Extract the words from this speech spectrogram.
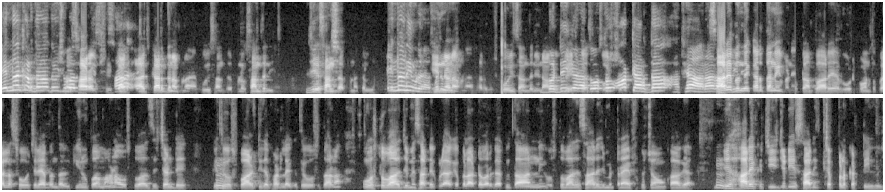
ਇਹਨਾਂ ਕਰਦਾਂ ਨਾਲ ਤੁਸੀਂ ਸ਼ੁਰੂਆਤ ਸਾਰਾ ਕੁਝ। ਸਾਰਾ ਅੱਜ ਕਰਦ ਨਾ ਬਣਾਇਆ ਕੋਈ ਸੰਦ ਆਪਣਾ ਸੰਦ ਨਹੀਂ। ਹੈ ਇਹ ਸੰਦ ਆਪਣਾ ਕੱਲਾ ਇਹਨਾਂ ਨੇ ਬਣਾਇਆ ਸਾਰਾ ਇਹਨਾਂ ਨਾਲ ਬਣਾਇਆ ਸਾਰਾ ਕੁਝ ਕੋਈ ਸੰਦ ਨਹੀਂ ਨਾ ਵੱਡੀ ਗੱਲ ਆ ਦੋਸਤੋ। ਆ ਕਰਦਾ ਹਥਿਆਰ ਆ ਸਾਰੇ। ਬੰਦੇ ਕਰਦਾ ਨਹੀਂ ਬਣੇ ਵੋਟਾਂ ਪਾ ਰਿਹਾ ਵੋਟ ਪਾਉਣ ਤੋਂ ਪਹਿਲਾਂ ਸੋਚ ਰਿਹਾ ਬੰਦਾ ਵੀ ਕਿਹਨੂੰ ਪਾਵਾਂ ਹਨਾ ਉਸ ਤੋਂ ਬਾਅਦ ਅਸੀਂ ਝੰਡੇ ਕਿਤੇ। ਉਸ ਪਾਰਟੀ ਦਾ ਫੜ ਲਿਆ ਕਿਤੇ ਉਸ ਦਾ ਹਨਾ ਉਸ ਤੋਂ ਬਾਅਦ ਜਿਵੇਂ ਸਾਡੇ ਕੋਲ ਆ ਕੇ ਬਲੱਡ ਵਰਗਾ ਕੋਈ ਦਾਨ ਨਹੀਂ ਉਸ ਤੋਂ ਬਾਅਦ ਸਾਰੇ ਜਿਵੇਂ ਟ੍ਰੈਫਿਕ ਚੌਂਕ ਆ ਗਿਆ। ਇਹ ਹਰ ਇੱਕ ਚੀਜ਼ ਜਿਹੜੀ ਸਾਰੀ ਚੱਪਲ ਕੱਟੀ ਹੋਈ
